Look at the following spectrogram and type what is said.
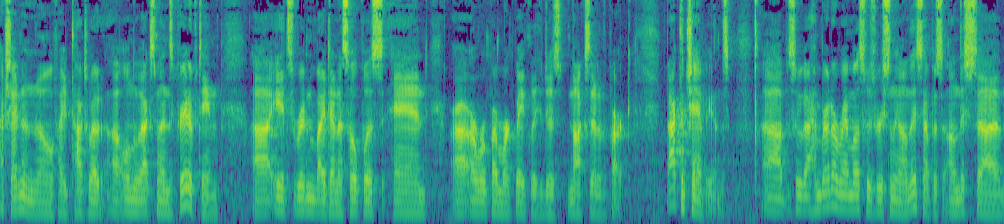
Actually, I didn't know if I talked about uh, All New X Men's creative team. Uh, it's written by Dennis Hopeless and uh, artwork by Mark Bagley, who just knocks it out of the park. Back to champions. Uh, so we've got Humberto Ramos, who's recently on this episode, on this uh,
